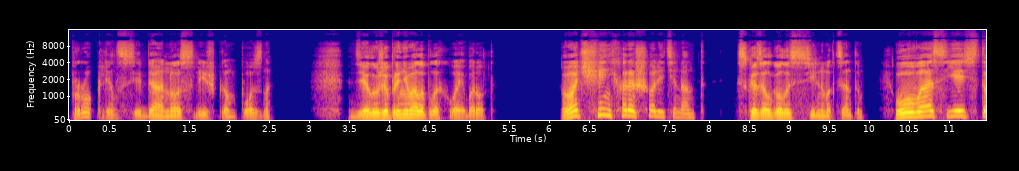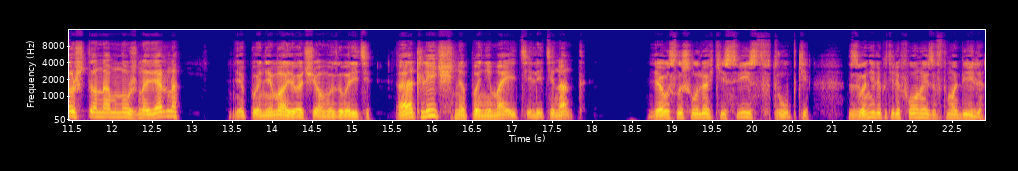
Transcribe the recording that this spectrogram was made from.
проклял себя, но слишком поздно. Дело уже принимало плохой оборот. — Очень хорошо, лейтенант, — сказал голос с сильным акцентом. — У вас есть то, что нам нужно, верно? — Не понимаю, о чем вы говорите. — Отлично понимаете, лейтенант. Я услышал легкий свист в трубке. Звонили по телефону из автомобиля.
